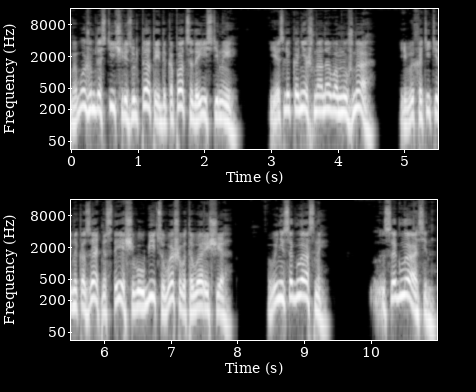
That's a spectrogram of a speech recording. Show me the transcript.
мы можем достичь результата и докопаться до истины. Если, конечно, она вам нужна, и вы хотите наказать настоящего убийцу вашего товарища. Вы не согласны? Согласен,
